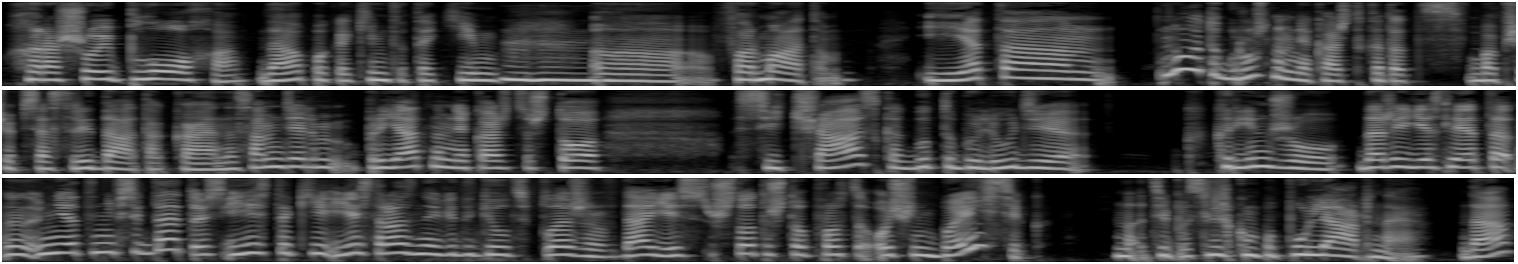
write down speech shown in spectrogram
хорошо и плохо, да, по каким-то таким mm-hmm. э, форматам. И это, ну, это грустно, мне кажется, когда вообще вся среда такая. На самом деле приятно, мне кажется, что сейчас как будто бы люди к кринжу, даже если это... Ну, не, это не всегда, то есть есть такие, есть разные виды guilty pleasure, да, есть что-то, что просто очень basic, типа слишком популярное, да,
